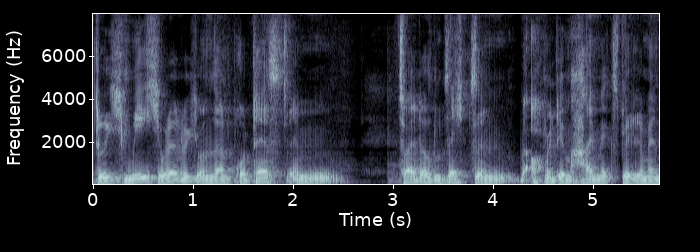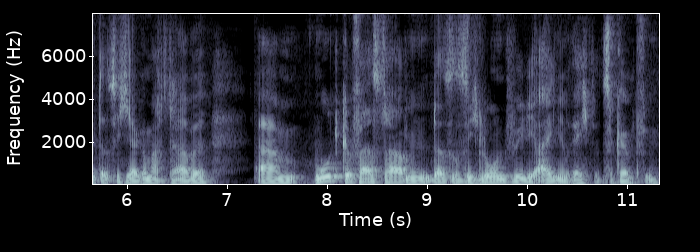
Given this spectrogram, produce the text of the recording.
durch mich oder durch unseren Protest im 2016, auch mit dem Heimexperiment, das ich ja gemacht habe, ähm, Mut gefasst haben, dass es sich lohnt, für die eigenen Rechte zu kämpfen.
